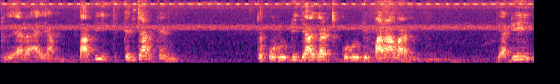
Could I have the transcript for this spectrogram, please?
pelihara ayam, tapi dikencarkan, tekudu dijaga, tekudu diparawan. Jadi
